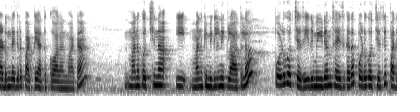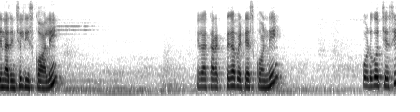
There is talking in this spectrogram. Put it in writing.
నడుము దగ్గర పట్టి అతుక్కోవాలన్నమాట. మనకు వచ్చిన ఈ మనకి మిగిలిన క్లాత్లో పొడుగు వచ్చేసి ఇది మీడియం సైజు కదా పొడుగు వచ్చేసి పదిన్నర ఇంచులు తీసుకోవాలి. ఇలా కరెక్ట్గా పెట్టేసుకోండి. పొడుగు వచ్చేసి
